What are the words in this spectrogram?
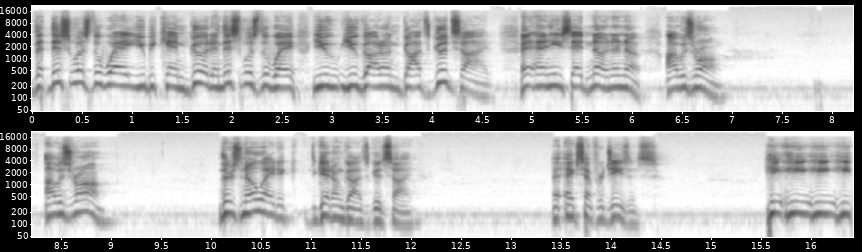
that this was the way you became good and this was the way you, you got on God's good side. And, and he said, No, no, no, I was wrong. I was wrong. There's no way to, to get on God's good side except for Jesus. He, he, he, he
